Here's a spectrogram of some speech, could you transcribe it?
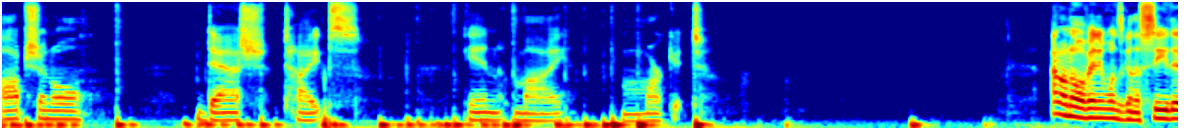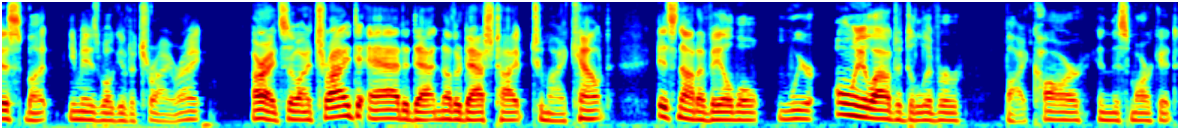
optional dash types in my market. I don't know if anyone's going to see this, but you may as well give it a try, right? All right, so I tried to add a da- another dash type to my account. It's not available. We're only allowed to deliver by car in this market.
